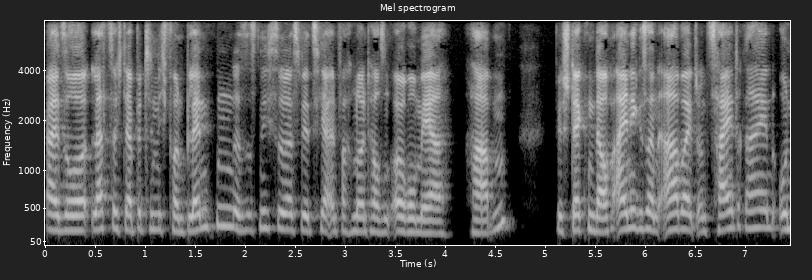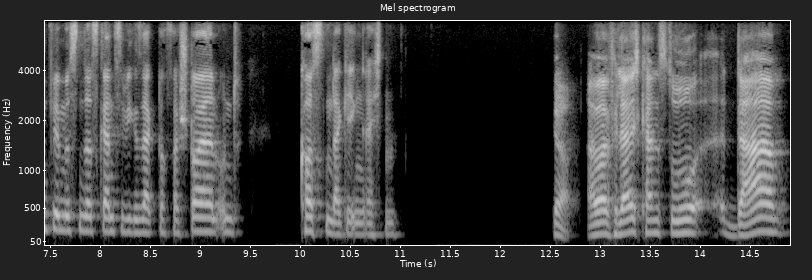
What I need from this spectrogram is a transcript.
Also lasst euch da bitte nicht von blenden. Das ist nicht so, dass wir jetzt hier einfach 9000 Euro mehr haben. Wir stecken da auch einiges an Arbeit und Zeit rein und wir müssen das Ganze, wie gesagt, noch versteuern und Kosten dagegen rechnen. Ja, aber vielleicht kannst du da,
